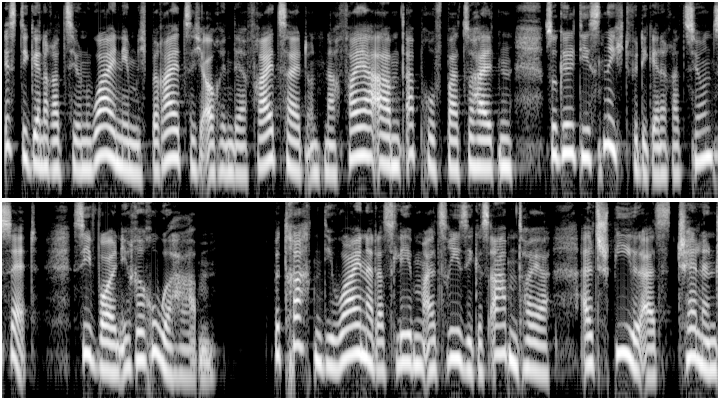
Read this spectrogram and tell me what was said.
Ist die Generation Y nämlich bereit, sich auch in der Freizeit und nach Feierabend abrufbar zu halten, so gilt dies nicht für die Generation Z. Sie wollen ihre Ruhe haben. Betrachten die Winer das Leben als riesiges Abenteuer, als Spiel, als Challenge,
